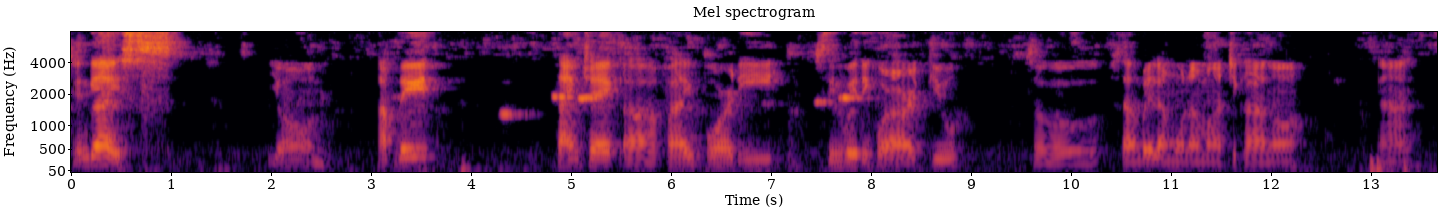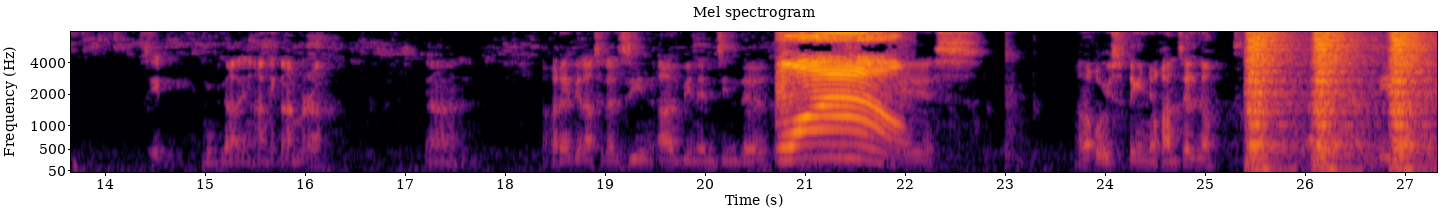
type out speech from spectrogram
Yun guys. Yon. Update. Time check. Uh, 5.40. Still waiting for our queue. So, standby lang muna ang mga Chicano. Yan. Sige, move natin yung ating camera. Yan. Naka-ready lang sila Zin, Alvin, and Zindel. Wow! Yes. Ano ko, sa tingin nyo, cancel no? Hindi cancel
